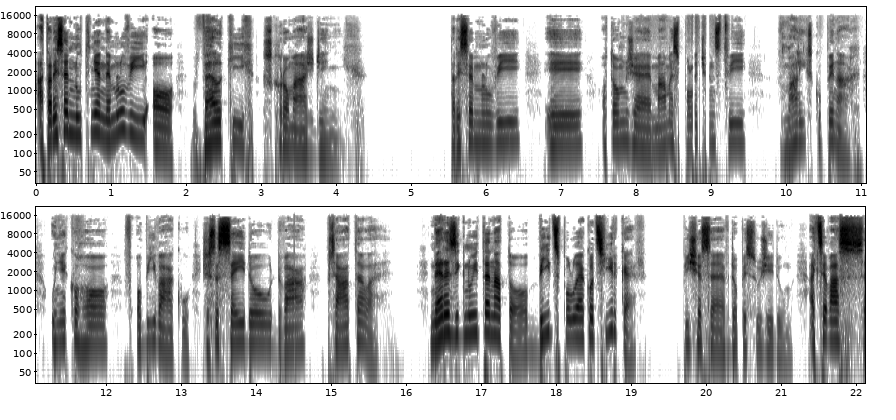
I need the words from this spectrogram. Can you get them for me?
A tady se nutně nemluví o velkých schromážděních. Tady se mluví i o tom, že máme společenství v malých skupinách, u někoho v obýváku, že se sejdou dva přátelé. Nerezignujte na to být spolu jako církev, píše se v dopisu Židům. Ať se vás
